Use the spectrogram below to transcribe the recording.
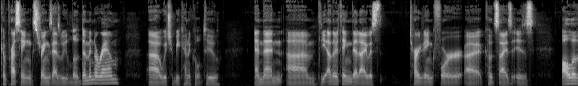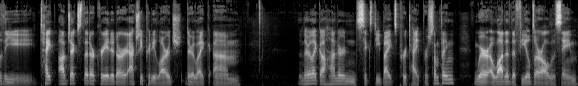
compressing strings as we load them into RAM, uh, which would be kind of cool too. And then um, the other thing that I was targeting for uh, code size is all of the type objects that are created are actually pretty large. They're like um, they're like 160 bytes per type or something, where a lot of the fields are all the same.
